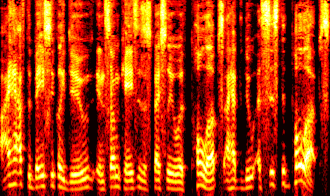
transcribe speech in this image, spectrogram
I have to basically do, in some cases, especially with pull-ups, I have to do assisted pull-ups.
